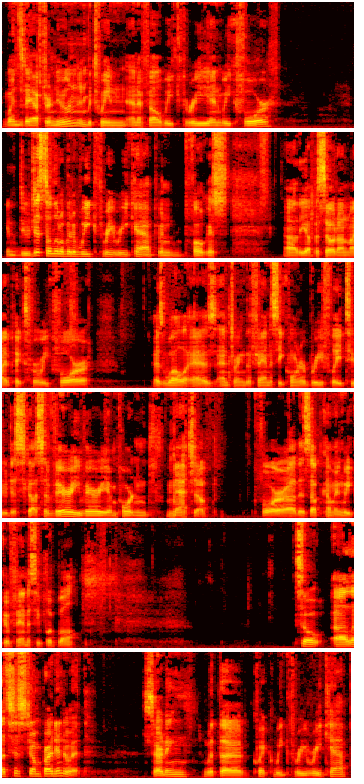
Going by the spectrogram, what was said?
Wednesday afternoon in between NFL Week 3 and Week 4. Going to do just a little bit of Week 3 recap and focus uh, the episode on my picks for Week 4 as well as entering the fantasy corner briefly to discuss a very, very important matchup for uh, this upcoming week of fantasy football. So uh, let's just jump right into it. Starting with the quick week three recap.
